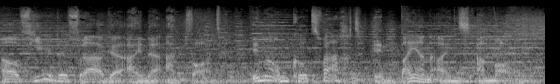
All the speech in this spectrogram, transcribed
Auf jede Frage eine Antwort. Immer um kurz vor acht in Bayern 1 am Morgen.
